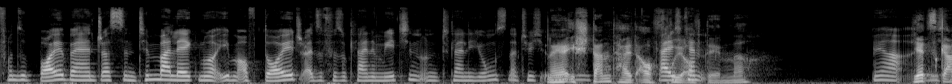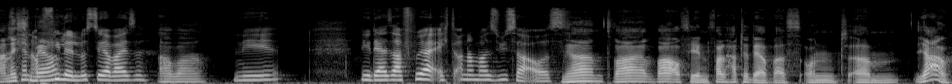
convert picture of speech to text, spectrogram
von so Boyband Justin Timberlake, nur eben auf Deutsch, also für so kleine Mädchen und kleine Jungs natürlich. Naja, ich stand halt auch ich früh auf kenn- den, ne? ja, Jetzt ich, gar ich nicht kenn mehr? Auch viele, lustigerweise. Aber Nee. Nee, der sah früher echt auch nochmal süßer aus. ja, war, war auf jeden Fall, hatte der was. Und ähm, ja,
